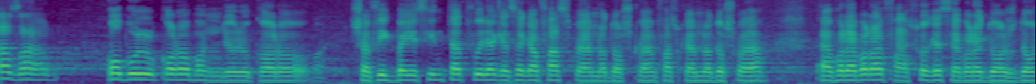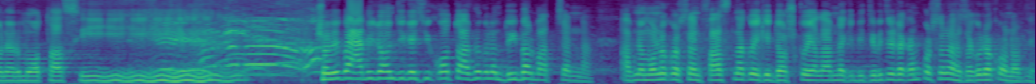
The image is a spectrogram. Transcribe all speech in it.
হাজার। কবুল করো মঞ্জুর করো। শফিক ভাইয়ে চিন্তাত ফুরে গেছে গা ফার্স্ট কয়াম না দশ কয়াম ফার্স্ট কয়াম না দশ কয়াম এরপরে এবারে ফার্স্টও গেছে এবারে দশ দনের মত আছি শফিক ভাই আমি যখন জিজ্ঞেসি কত? আপনি বললাম দুইবার মারছেন না। আপনি মনে করছেন ফার্স্ট না কই কি দশ কই এলাম নাকি? ভিতরে ভিতরে এটা কাম করছেন না? হাসা করে কোন আপনি।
